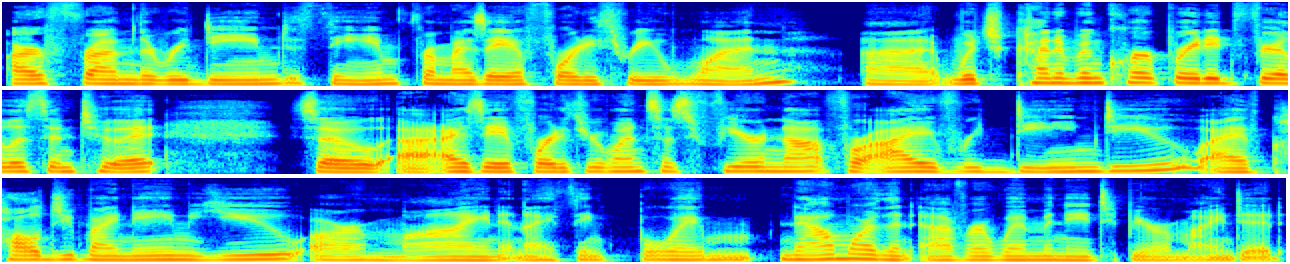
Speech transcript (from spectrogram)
are from the redeemed theme from Isaiah 43 1, uh, which kind of incorporated fearless into it. So uh, Isaiah 43 1 says, Fear not, for I have redeemed you. I have called you by name. You are mine. And I think, boy, now more than ever, women need to be reminded,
